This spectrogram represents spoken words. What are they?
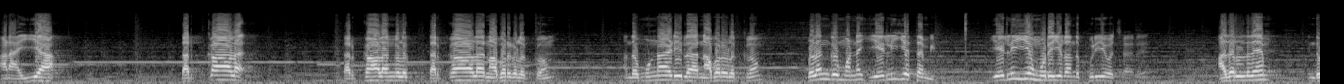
ஆனால் ஐயா தற்கால தற்காலங்களுக்கு தற்கால நபர்களுக்கும் அந்த முன்னாடியில் நபர்களுக்கும் விளங்கும் பண்ண எளிய தமிழ் எளிய முறையில் அந்த புரிய வச்சாரு. அதில் தான் இந்த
